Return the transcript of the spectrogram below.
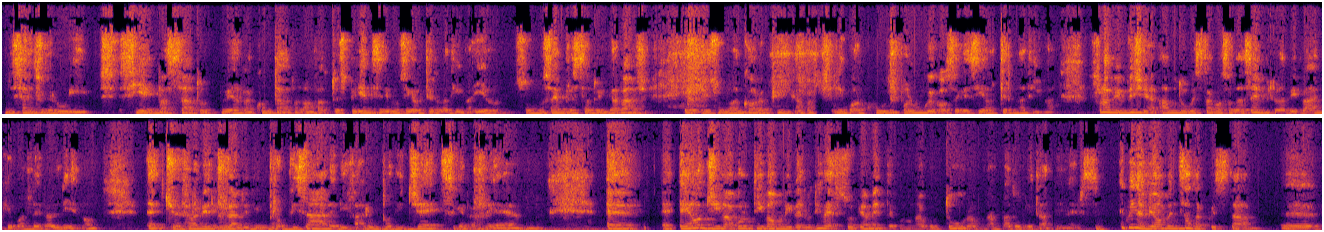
nel senso che lui sia in passato, lui ha raccontato, no? ha fatto esperienze di musica alternativa, io sono sempre stato incapace e oggi sono ancora più incapace di qualcuno, qualunque cosa che sia alternativa. Flavio invece ha avuto questa cosa da sempre, l'aveva anche quando era allievo, eh, cioè Flavio era in grado di improvvisare, di fare un po' di jazz, che per me è... Eh, e oggi la coltiva a un livello diverso, ovviamente con una cultura, una maturità diversa. E quindi abbiamo pensato a questa eh,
